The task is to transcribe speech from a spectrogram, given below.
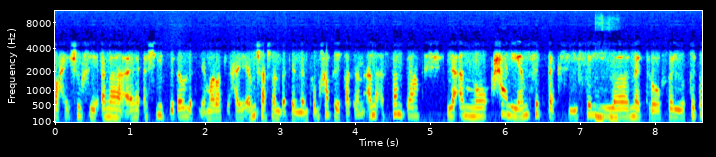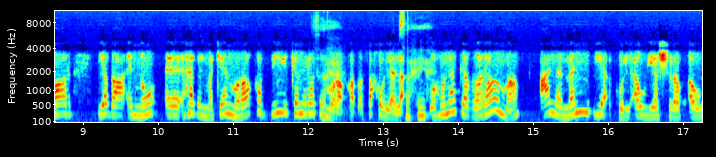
صحيح شوفي أنا أشيد بدولة الإمارات الحقيقة مش عشان بكلمكم حقيقة أنا أستمتع لأنه حاليا في التاكسي في المترو في القطار يضع إنه آه هذا المكان مراقب بكاميرات المراقبة صح ولا لا؟ صحيح. وهناك غرامة على من يأكل أو يشرب أو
